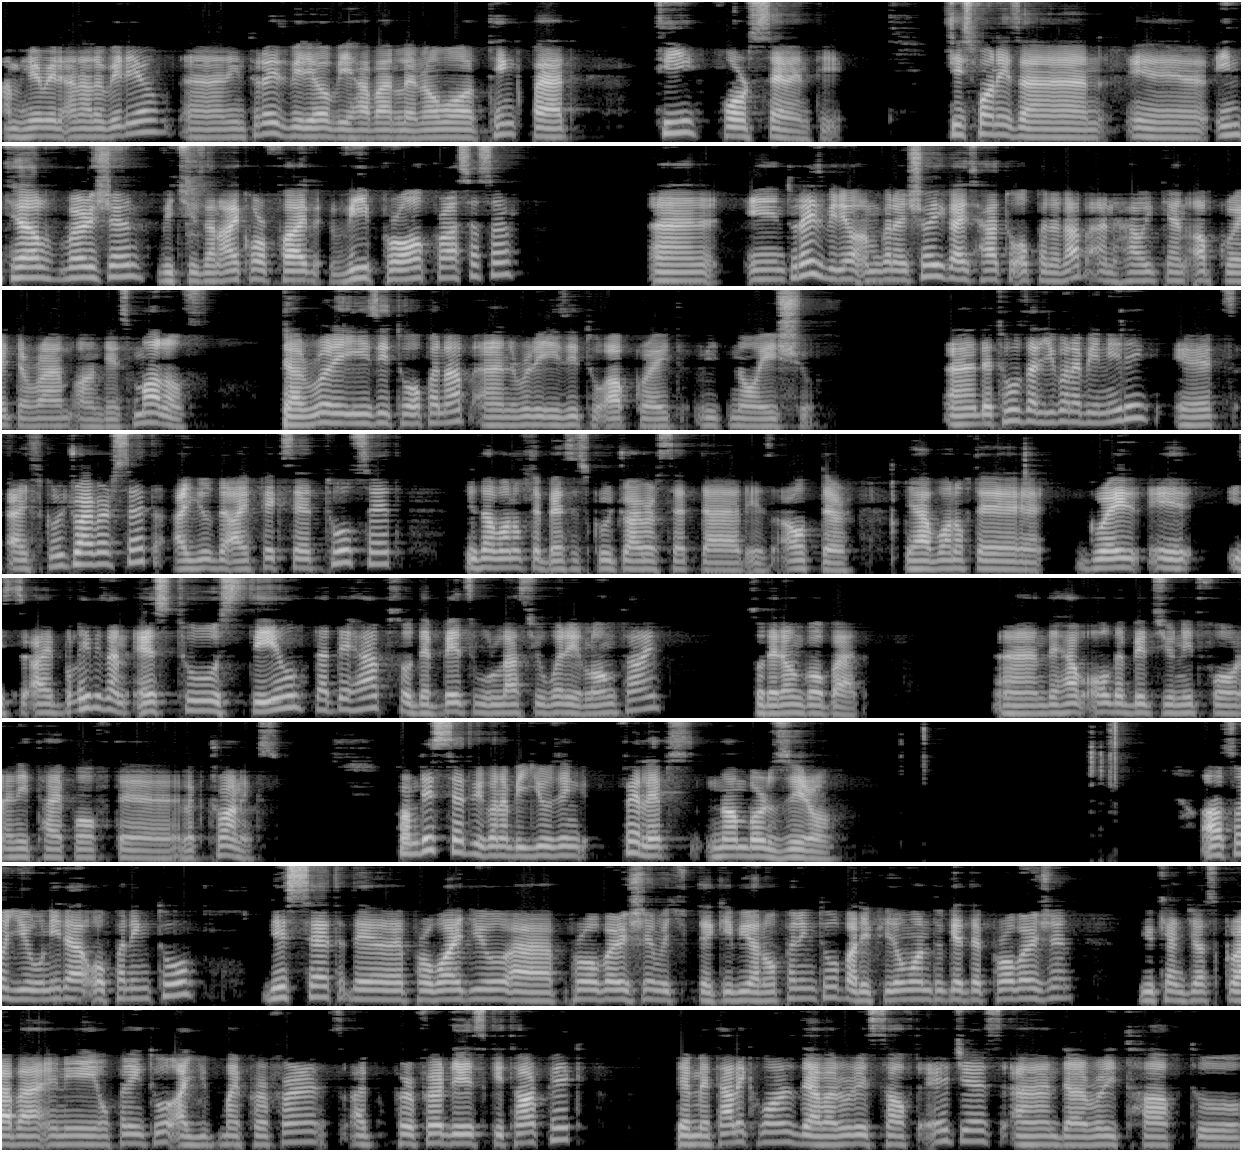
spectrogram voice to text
I'm here with another video and in today's video we have a Lenovo ThinkPad T470. This one is an uh, Intel version which is an iCore 5 vPro processor and in today's video I'm going to show you guys how to open it up and how you can upgrade the RAM on these models. They are really easy to open up and really easy to upgrade with no issue. And the tools that you're going to be needing, it's a screwdriver set. I use the iFixit tool set. These are one of the best screwdriver set that is out there. They have one of the great, eh, it's, I believe it's an S2 steel that they have. So the bits will last you very long time. So they don't go bad. And they have all the bits you need for any type of the electronics. From this set, we're going to be using Phillips number zero. Also, you need an opening tool. This set, they provide you a pro version, which they give you an opening tool. But if you don't want to get the pro version, you can just grab uh, any opening tool. I my prefer I prefer this guitar pick. The metallic ones, they have really soft edges and they're really tough to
